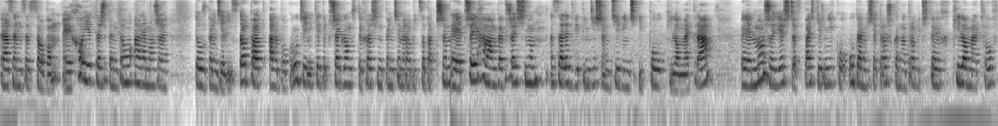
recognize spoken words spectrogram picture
razem ze sobą. E, choje też będą, ale może to już będzie listopad albo grudzień, kiedy przegląd tych roślin będziemy robić, zobaczymy. E, Przejechałam we wrześniu zaledwie 59,5 km. E, Może jeszcze w październiku uda mi się troszkę nadrobić tych kilometrów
